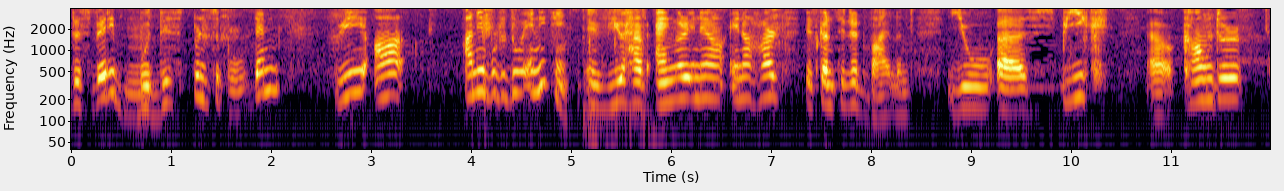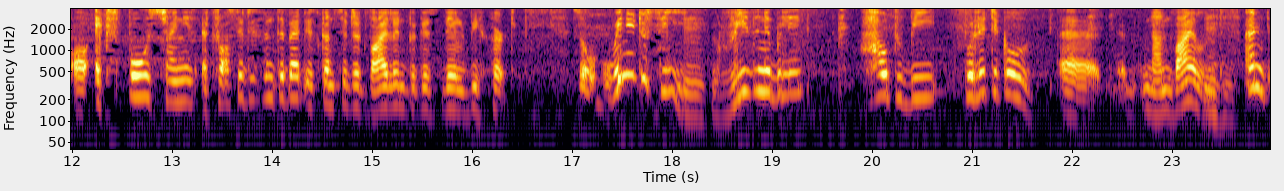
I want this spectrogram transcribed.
this very Buddhist principle, then we are unable to do anything. If you have anger in your in heart, it's considered violent. You uh, speak, uh, counter, or expose Chinese atrocities in Tibet, it's considered violent because they'll be hurt. So we need to see reasonably how to be political uh, non-violent. And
